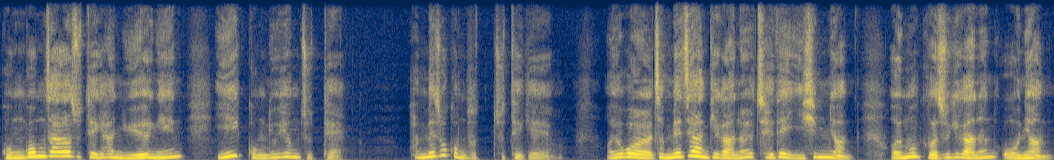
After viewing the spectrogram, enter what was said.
공공자가주택의 한 유형인 이익공유형 주택, 판매조건 주택이에요. 어, 요걸 전매 제한 기간을 최대 20년, 의무 거주 기간은 5년,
